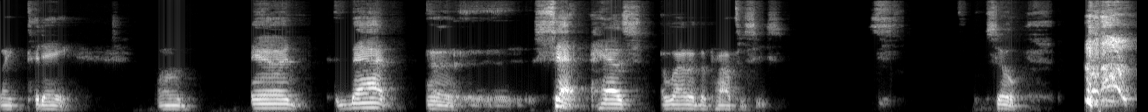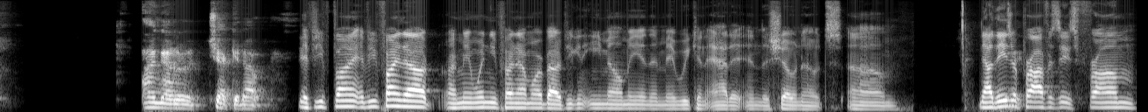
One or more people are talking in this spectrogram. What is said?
like today, um, and that uh, set has a lot of the prophecies. So I'm gonna check it out. If you find if you find out, I mean, when you find out more about it, if you can email me and then maybe we can add it in the show notes. Um, now these are prophecies from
